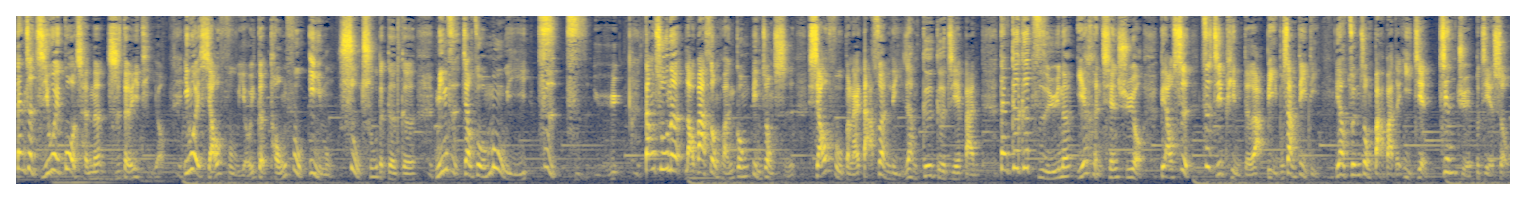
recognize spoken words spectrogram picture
但这即位过程呢，值得一提哦，因为小府有一个同父异母庶出的哥哥，名字叫做穆仪，字子当初呢，老爸宋桓公病重时，小甫本来打算礼让哥哥接班，但哥哥子瑜呢也很谦虚哦，表示自己品德啊比不上弟弟，要尊重爸爸的意见，坚决不接受。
